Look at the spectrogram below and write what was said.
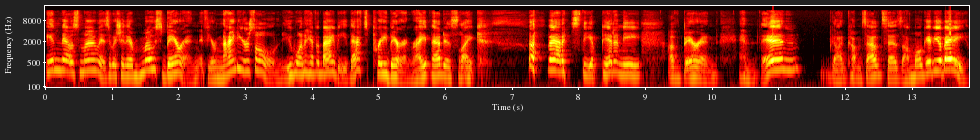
in those moments, which are they're most barren, if you're 90 years old and you want to have a baby, that's pretty barren, right? That is like, that is the epitome of barren. And then God comes out, says, I'm going to give you a baby.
